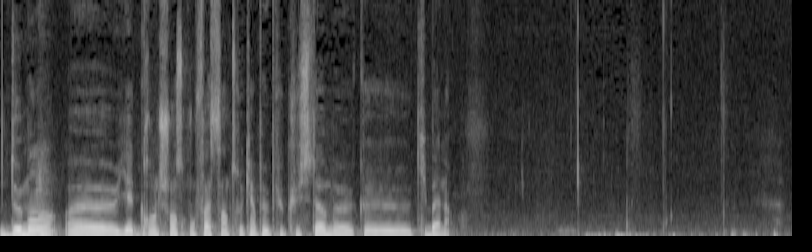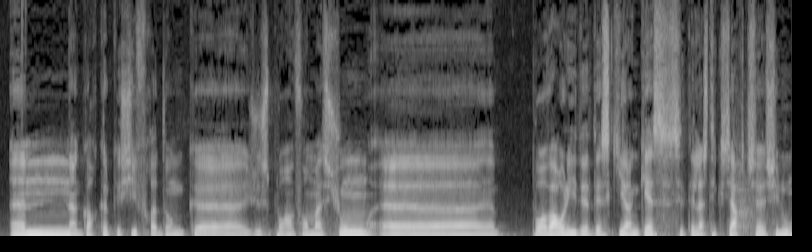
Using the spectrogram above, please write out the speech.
Demain, euh, il y a de grandes chances qu'on fasse un truc un peu plus custom que Kibana. encore quelques chiffres, donc juste pour information pour avoir une idée de ce qui encaisse, c'était Elasticsearch chez nous.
